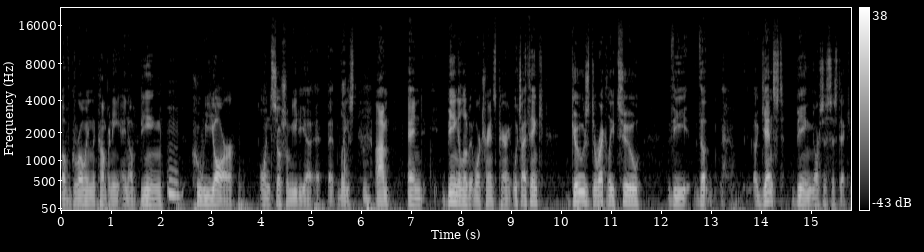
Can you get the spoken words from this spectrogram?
of growing the company and of being who we are on social media at, at least um, and being a little bit more transparent which i think goes directly to the the against being narcissistic.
